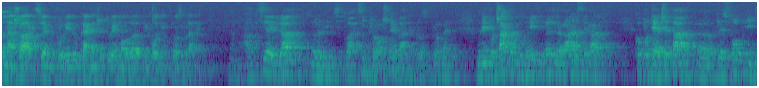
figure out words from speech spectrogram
to našo akcijo in povedal, kaj načrtujemo v prihodnje. Prosim, Rane. Akcija je bila zaradi situacij prošnje vlade, pravzaprav, ne, da ne počakamo do 29. 12. ko poteče ta uh, prestopni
